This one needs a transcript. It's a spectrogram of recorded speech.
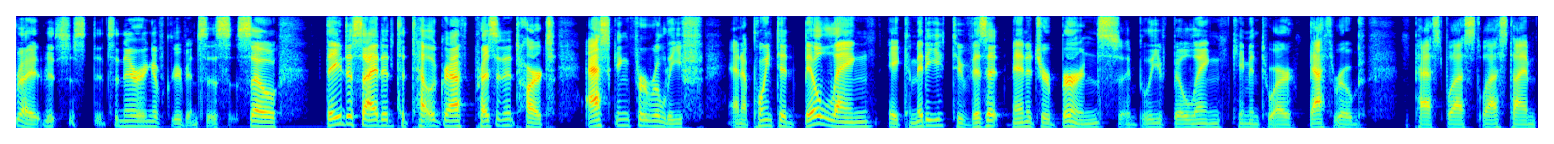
right. It's just it's an airing of grievances. So they decided to telegraph President Hart asking for relief and appointed Bill Lang a committee to visit manager Burns. I believe Bill Lang came into our bathrobe past blast last time.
